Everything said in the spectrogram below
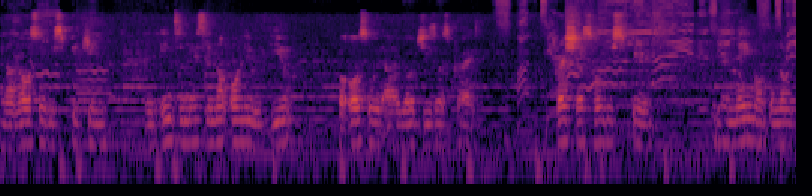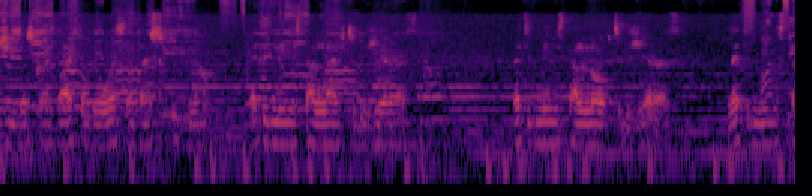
and I'll also be speaking in intimacy not only with you but also with our Lord Jesus Christ. Precious Holy Spirit, in the name of the Lord Jesus Christ, I ask that the words that I speak now, let it minister life to the hearers. Let it minister love to the hearers. Let it minister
